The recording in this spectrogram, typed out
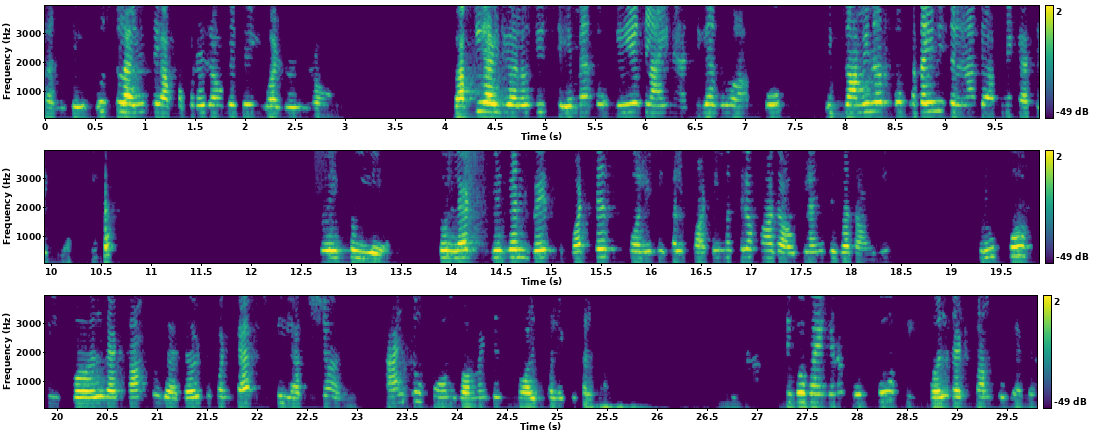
जानी चाहिए। उस लाइन से आप पकड़े जाओगे कि यू आर डूइंग रॉन्ग बाकी आइडियोलॉजी सेम है तो एक लाइन ऐसी है जो आपको एग्जामिनर को पता ही नहीं चलना कि आपने कैसे किया, ठीक है? तो एक तो ये तो let's begin with what is political party मैं सिर्फ़ आज आउटलाइन से बताऊँगी। Group of people that come together to contest election and to form government is called political party. इसी को कहेंगे ना group of people that come together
